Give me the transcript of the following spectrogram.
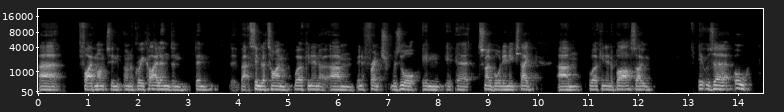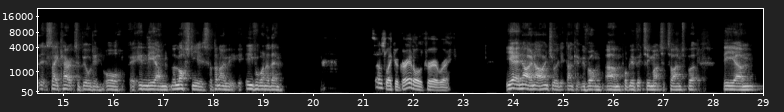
uh, five months in on a Greek island and then about a similar time working in a um, in a French resort in uh, snowboarding each day, um, working in a bar. So it was uh, all let's say character building or in the um the lost years i don't know either one of them sounds like a great old career Rick. yeah no no i enjoyed it don't get me wrong um probably a bit too much at times but the um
